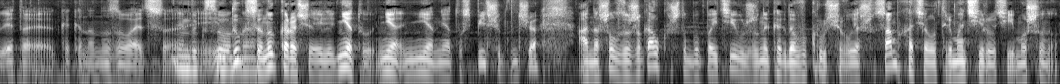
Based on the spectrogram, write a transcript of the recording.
это, как она называется? Индукционная. Индукция, ну, короче, или нету, не, нет, нету спичек, ничего. А нашел зажигалку, чтобы пойти у жены, когда выкручивал. Я же сам хотел отремонтировать ей машину,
